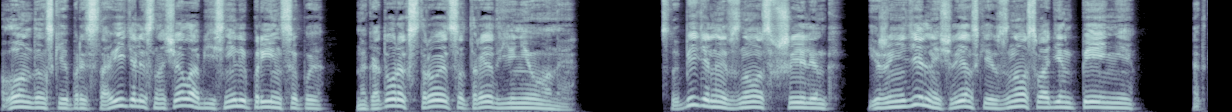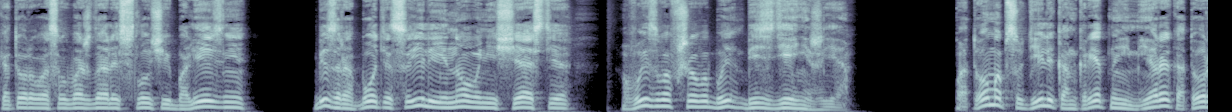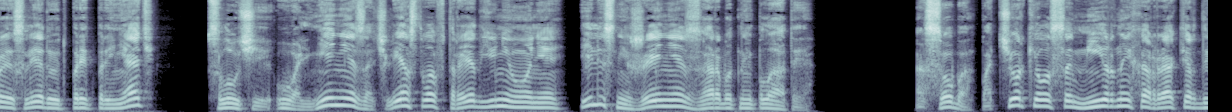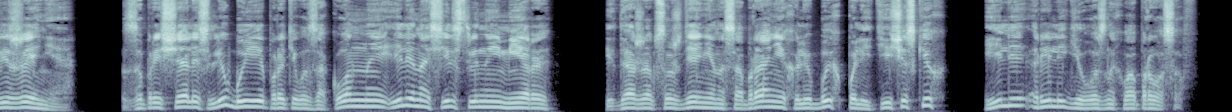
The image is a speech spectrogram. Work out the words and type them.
Лондонские представители сначала объяснили принципы, на которых строятся тред-юнионы. Вступительный взнос в шиллинг, еженедельный членский взнос в один пенни, от которого освобождались в случае болезни, безработицы или иного несчастья, вызвавшего бы безденежье. Потом обсудили конкретные меры, которые следует предпринять в случае увольнения за членство в тред-юнионе или снижения заработной платы. Особо подчеркивался мирный характер движения. Запрещались любые противозаконные или насильственные меры и даже обсуждение на собраниях любых политических или религиозных вопросов.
